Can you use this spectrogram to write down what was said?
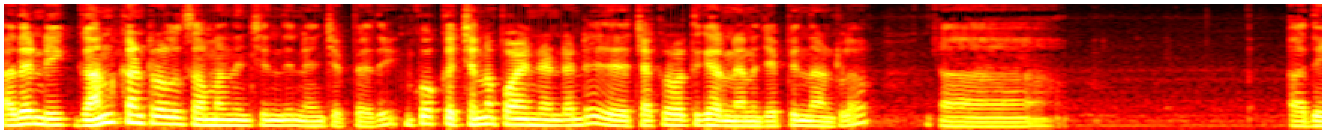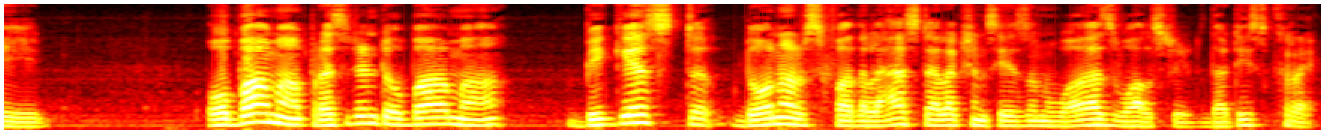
అదండి. గన్ కంట్రోల్కి సంబంధించింది నేను చెప్పేది. ఇంకొక చిన్న పాయింట్ ఏంటంటే చక్రవర్తి గారు నేను చెప్పిన దాంట్లో అది Obama president Obama biggest donors for the last election season was Wall Street that is correct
